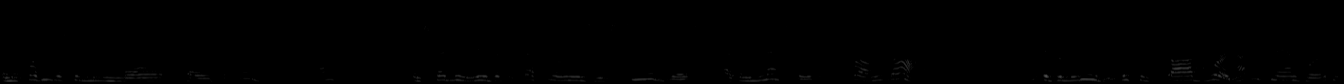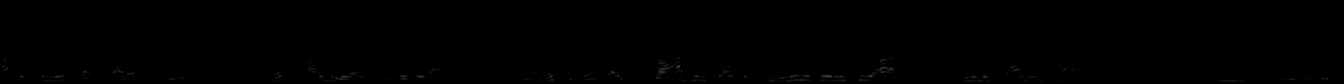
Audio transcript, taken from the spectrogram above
And this wasn't just a new moral code to hold to either. Instead, we read that the Thessalonians received this as a message from God. Right? They believe that this is God's word, not just man's word, not just the newest bestseller, the newest hip idea to improve your life. No, they took this as God Himself is communicating to us through this guy named Paul. That's how much they believed it.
